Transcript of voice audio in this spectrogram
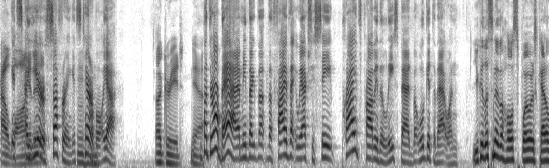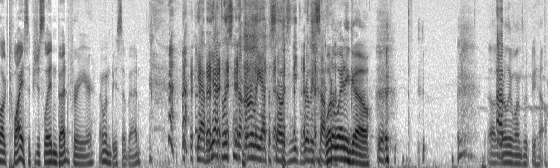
How it's long a it year of suffering. It's Mhm. terrible. Yeah, Agreed. Yeah. but they're all bad. I mean, the, the the five that we actually see, Pride's probably the least bad, but we'll get to that one. you could listen to the whole spoilers catalog twice if you just laid in bed for a year. That wouldn't be so bad. Yeah, but you have to listen to the early episodes and you'd really suffer. What a way to go. Oh, the Uh, early ones would be hell.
